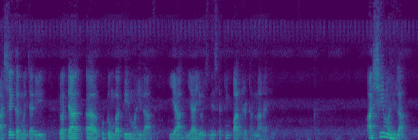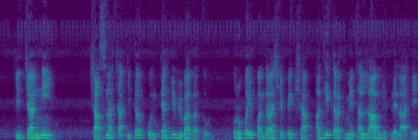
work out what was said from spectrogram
असे कर्मचारी किंवा त्या कुटुंबातील महिला या या योजनेसाठी पात्र ठरणार आहेत. अशी महिला की ज्यांनी शासनाच्या इतर कोणत्याही विभागातून रुपये पंधराशेपेक्षा अधिक रकमेचा लाभ घेतलेला आहे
